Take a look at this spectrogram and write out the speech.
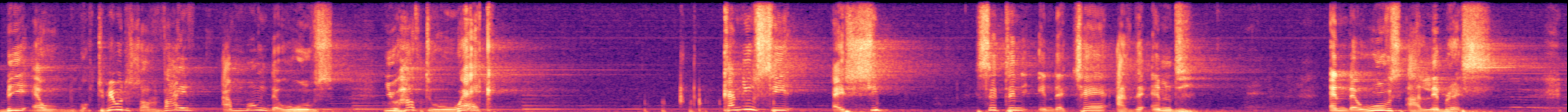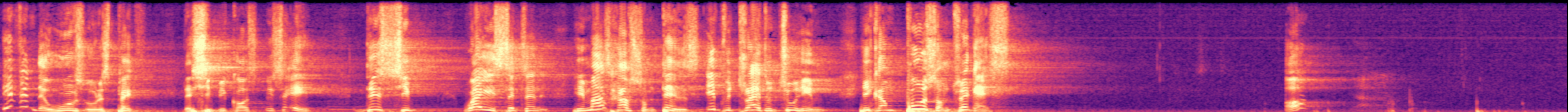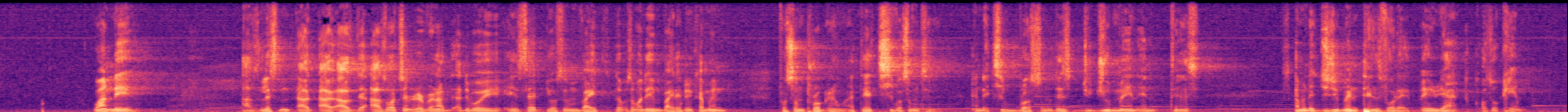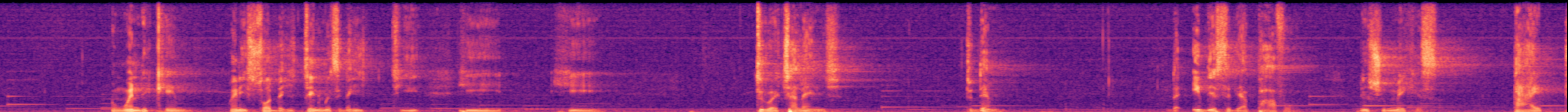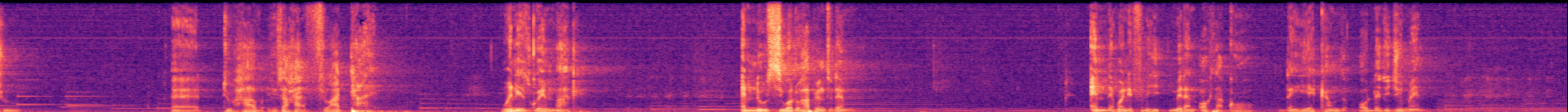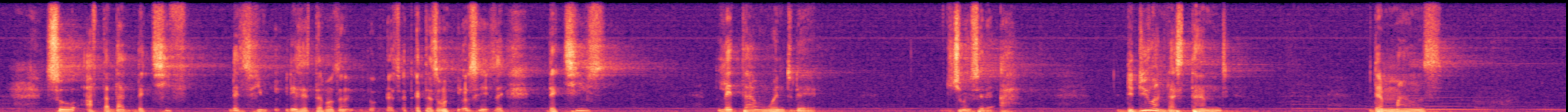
be a to be able to survive among the wolves, you have to work. Can you see a sheep sitting in the chair as the MD? And the wolves are laborers. Even the wolves will respect the sheep because you say, hey, this sheep, where he's sitting, he must have some things. If we try to chew him, he can pull some triggers. Oh? One day, I was listening, I, I, I was, I was watching Reverend Adeboye. He said he was invited, somebody invited him to come in for some program, I think a chief or something. And the chief brought some of these juju men and things. I mean, the juju men things for the area also came. And when they came, when he saw that he changed message, then he, he, he, he threw a challenge to them that if they say they are powerful, they should make his tie to uh, to have he should have flat tie when he's going back, and they'll see what will happen to them. And then when he made an altar call. Then here comes all the juju men. So after that, the chief. This is, this is a testimony. A testimony the chiefs later went to the Jew and said, Ah, did you understand the man's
